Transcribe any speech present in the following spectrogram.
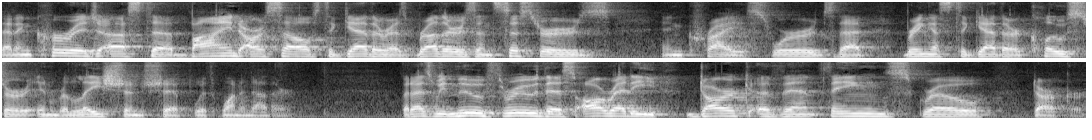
that encourage us to bind ourselves together as brothers and sisters in Christ, words that bring us together closer in relationship with one another. But as we move through this already dark event, things grow darker.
